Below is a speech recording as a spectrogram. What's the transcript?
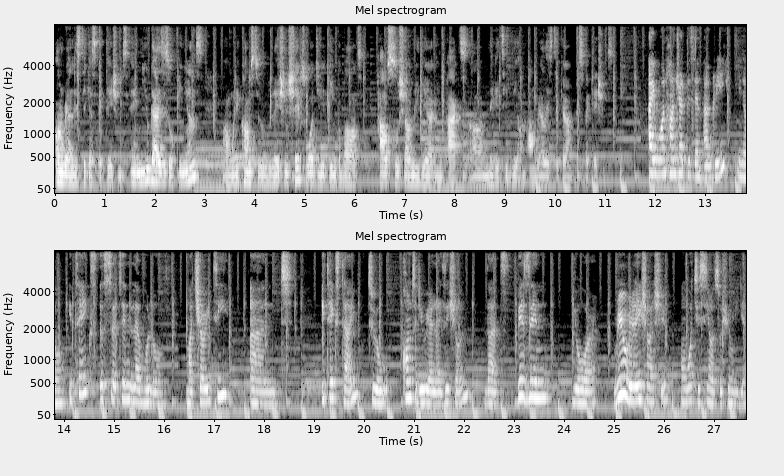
unrealistic expectations. And you guys' opinions um, when it comes to relationships, what do you think about how social media impacts um, negatively on unrealistic um, expectations. I 100% agree. You know, it takes a certain level of maturity and it takes time to come to the realization that basing your real relationship on what you see on social media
